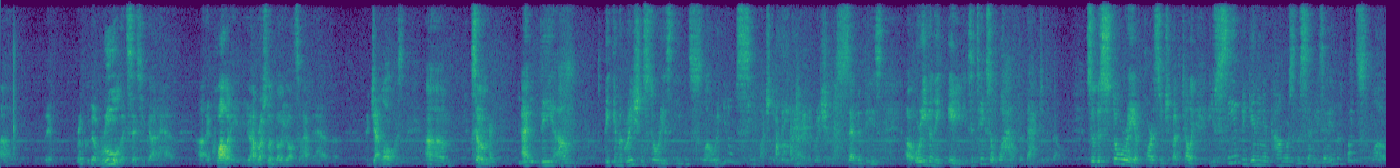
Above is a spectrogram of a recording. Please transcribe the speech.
um, the, the rule that says you've got to have uh, equality. You have Rush Limbaugh, you also have to have uh, Jen Lawless. Um, so uh, the, um, the immigration story is even slower. You don't see much debate about immigration in the 70s uh, or even the 80s. It takes a while for that to develop. So the story of partisanship I'm telling, you see it beginning in Congress in the 70s, and it was quite slow.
